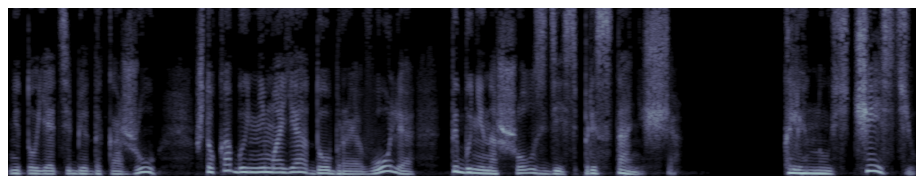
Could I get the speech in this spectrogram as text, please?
Не то я тебе докажу, что кабы не моя добрая воля, ты бы не нашел здесь пристанища. «Клянусь честью,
